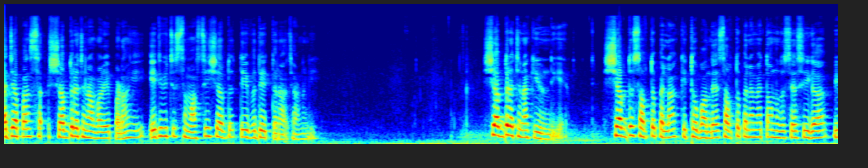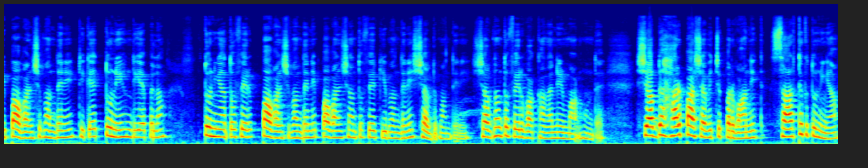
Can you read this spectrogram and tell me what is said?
ਅੱਜ ਆਪਾਂ ਸ- ਸ਼ਬਦ ਰਚਨਾ ਬਾਰੇ ਪੜਾਂਗੇ ਇਹਦੇ ਵਿੱਚ ਸਮਾਸੀ ਸ਼ਬਦ ਤੇ ਵਿਦੇਤਰ ਆ ਜਾਣਗੇ। ਸ਼ਬਦ ਰਚਨਾ ਕੀ ਹੁੰਦੀ ਹੈ? ਸ਼ਬਦ ਸਭ ਤੋਂ ਪਹਿਲਾਂ ਕਿੱਥੋਂ ਬਣਦਾ ਹੈ? ਸਭ ਤੋਂ ਪਹਿਲਾਂ ਮੈਂ ਤੁਹਾਨੂੰ ਦੱਸਿਆ ਸੀਗਾ ਵੀ ਭਾਵੰਸ਼ ਬਣਦੇ ਨੇ, ਠੀਕ ਹੈ? ਧੁਨੀ ਹੁੰਦੀ ਹੈ ਪਹਿਲਾਂ। ਧੁਨੀਆਂ ਤੋਂ ਫਿਰ ਭਾਵੰਸ਼ ਬਣਦੇ ਨੇ। ਭਾਵੰਸ਼ਾਂ ਤੋਂ ਫਿਰ ਕੀ ਬਣਦੇ ਨੇ? ਸ਼ਬਦ ਬਣਦੇ ਨੇ। ਸ਼ਬਦਾਂ ਤੋਂ ਫਿਰ ਵਾਕਾਂ ਦਾ ਨਿਰਮਾਣ ਹੁੰਦਾ ਹੈ। ਸ਼ਬਦ ਹਰ ਭਾਸ਼ਾ ਵਿੱਚ ਪ੍ਰਵਾਨਿਤ, ਸਾਰਥਕ ਧੁਨੀਆਂ,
